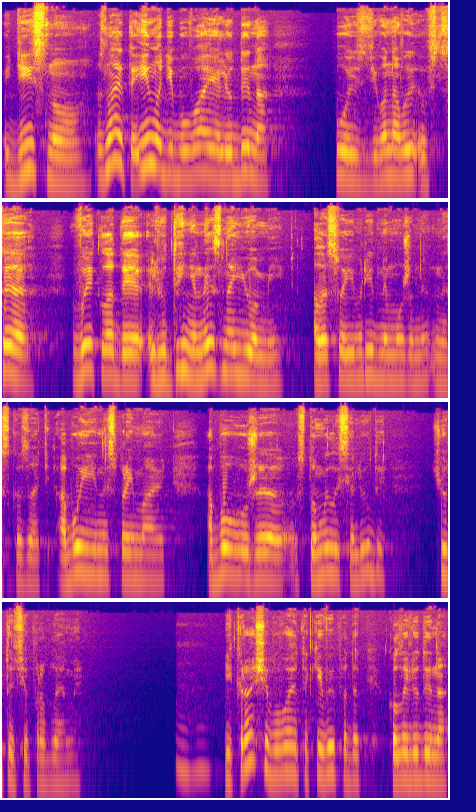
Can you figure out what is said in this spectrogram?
і дійсно, знаєте, іноді буває людина в поїзді, вона все викладе людині незнайомій, але своїм рідним може не, сказати, або її не сприймають, або вже стомилися люди чути ці проблеми. І краще буває такий випадок, коли людина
